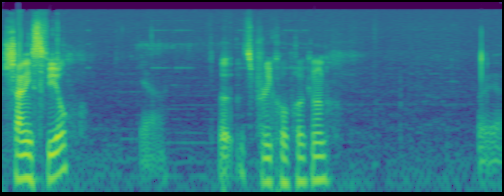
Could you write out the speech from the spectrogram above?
Shiny Spheal? Yeah, That's a pretty cool Pokemon. but yeah.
